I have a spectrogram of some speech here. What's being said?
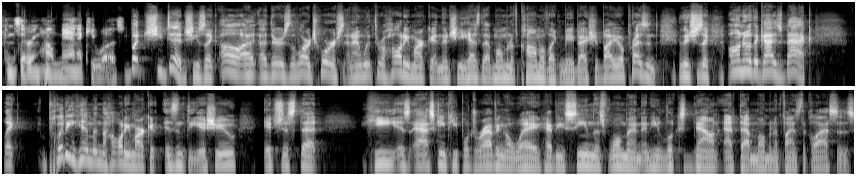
considering how manic he was. But she did. She's like, "Oh, I, I, there's the large horse," and I went through a holiday market, and then she has that moment of calm of like, maybe I should buy you a present, and then she's like, "Oh no, the guy's back." Like putting him in the holiday market isn't the issue. It's just that he is asking people driving away, "Have you seen this woman?" And he looks down at that moment and finds the glasses.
